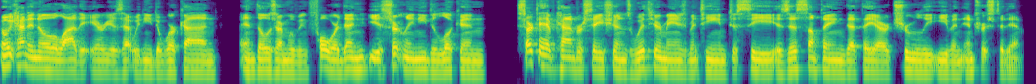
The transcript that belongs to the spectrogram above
And we kind of know a lot of the areas that we need to work on, and those are moving forward. Then you certainly need to look and start to have conversations with your management team to see is this something that they are truly even interested in?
